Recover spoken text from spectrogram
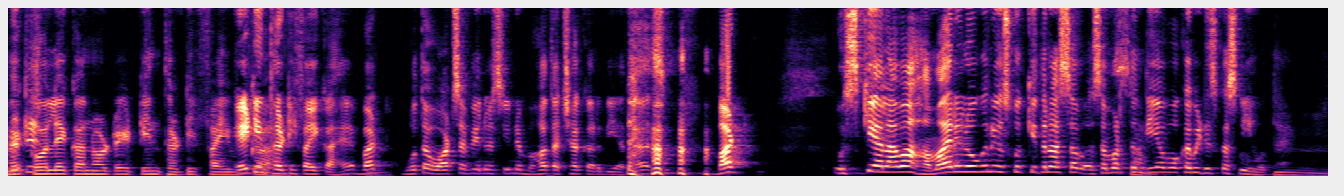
मैकोले का नोट 1835 का है। 1835 का है बट वो तो व्हाट्सएप यूनिवर्सिटी ने बहुत अच्छा कर दिया था। बट उसके अलावा हमारे लोगों ने उसको कितना समर्थन दिया वो कभी डिस्कस नहीं होता है।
